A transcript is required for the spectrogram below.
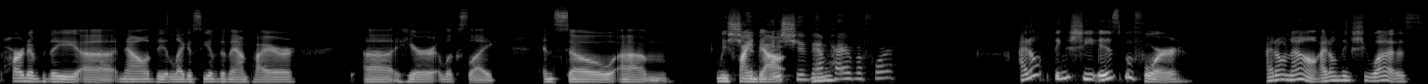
part of the uh now the legacy of the vampire uh here it looks like and so um we is find she, out is she a mm-hmm. vampire mm-hmm. before i don't think she is before i don't know i don't think she was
